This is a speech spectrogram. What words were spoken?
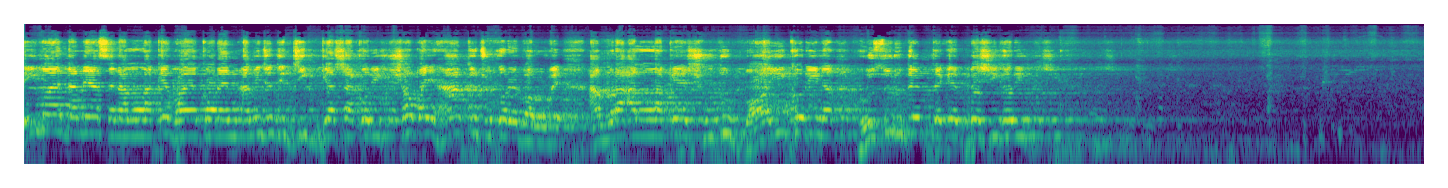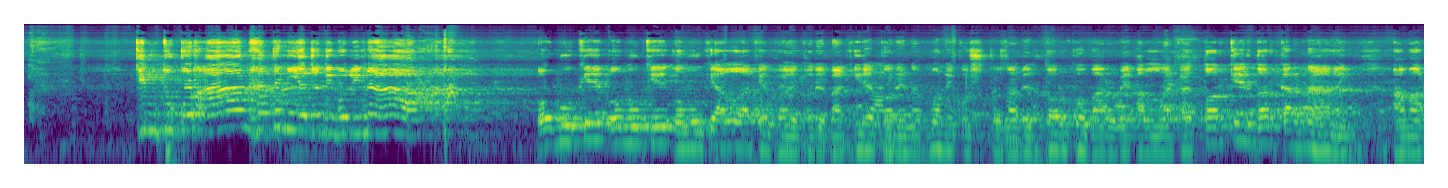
এই ময়দানে আছেন? আল্লাহকে ভয় করেন। আমি যদি জিজ্ঞাসা করি, সবাই হাত উঁচু করে বলবে, আমরা আল্লাহকে শুধু ভয় করি না, হুজুরদের থেকে বেশি করি। কিন্তু কোরআন হাতে নিয়ে যদি বলি না, অমুকে অমুকে অমুকে আল্লাহকে ভয় করে, বাকিরা করে না। মনে কষ্ট যাবে তর্ক বাড়বে আল্লাহকে তর্কের দরকার নাই। আমার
